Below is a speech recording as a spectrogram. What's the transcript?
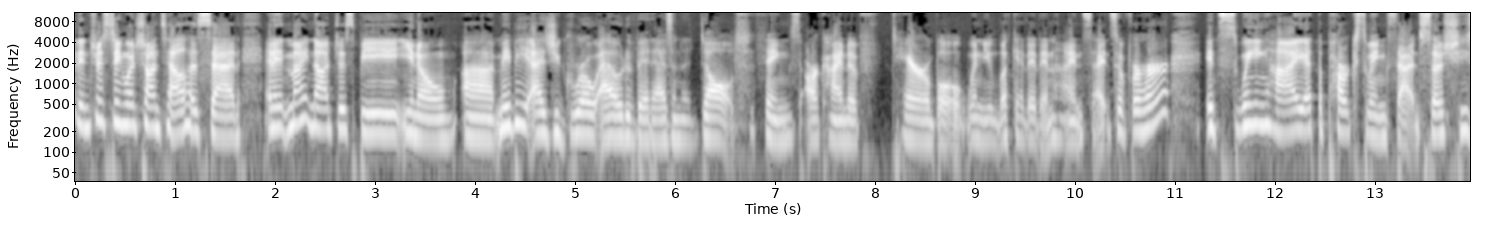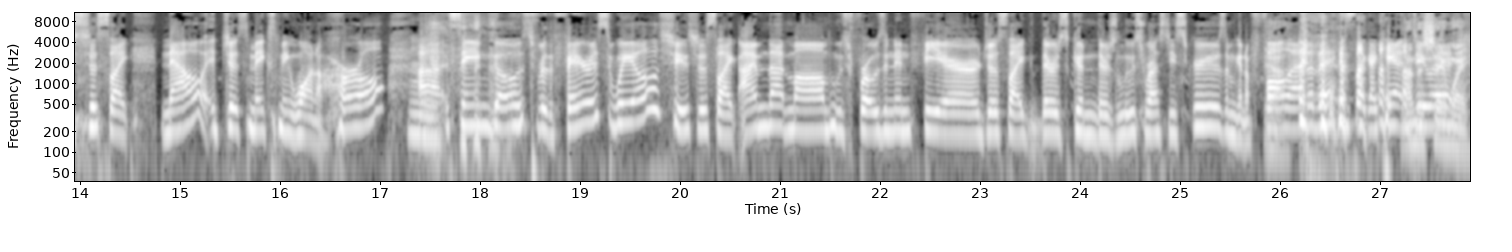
it interesting what Chantel has said, and it might not just be, you know, uh, maybe as you grow out of it as an adult, things are kind of terrible when you look at it in hindsight. So for her, it's swinging high at the park swing set. So she's just like, now it just makes me want to hurl. Uh, same goes for the Ferris wheel. She's just like, I'm that mom who's frozen in fear. Just like there's good, there's loose, rusty screws. I'm gonna fall Yeah. out of this. Like I can't I'm do the same it. way.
